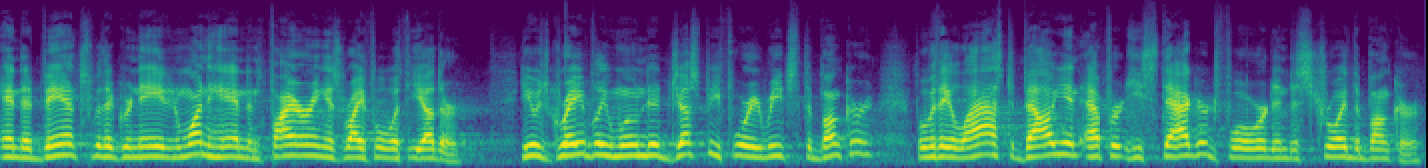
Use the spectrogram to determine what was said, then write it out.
and advanced with a grenade in one hand and firing his rifle with the other. He was gravely wounded just before he reached the bunker, but with a last valiant effort, he staggered forward and destroyed the bunker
